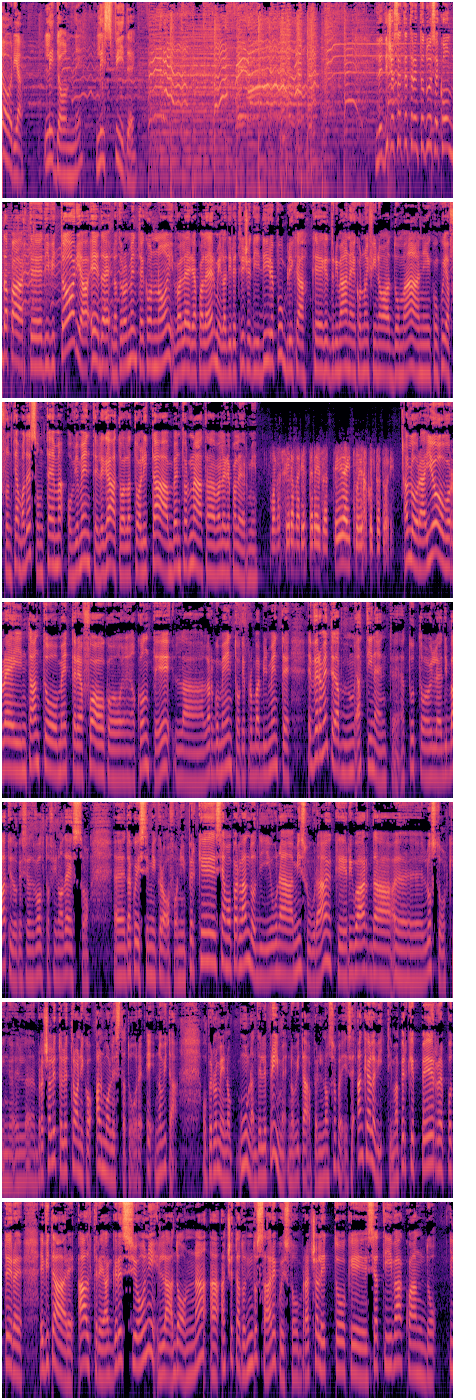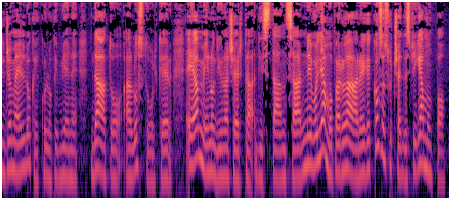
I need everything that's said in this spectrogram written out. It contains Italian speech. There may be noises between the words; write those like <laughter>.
Vittoria, le donne, le sfide. Le 17.32 seconda parte di Vittoria ed è naturalmente con noi Valeria Palermi, la direttrice di Di Repubblica che rimane con noi fino a domani, con cui affrontiamo adesso un tema ovviamente legato all'attualità. Bentornata Valeria Palermi. Buonasera Maria Teresa, a te e ai tuoi ascoltatori. Allora, io vorrei intanto mettere a fuoco eh, con te la, l'argomento che probabilmente è veramente attinente a tutto il dibattito che si è svolto fino adesso eh, da questi microfoni, perché stiamo parlando di una misura che riguarda eh, lo stalking, il braccialetto elettronico al molestatore e novità, o perlomeno una delle prime novità per il nostro paese, anche alla vittima, perché che per poter evitare altre aggressioni la donna ha accettato di indossare questo braccialetto che si attiva quando il gemello, che è quello che viene dato allo stalker, è a meno di una certa distanza. Ne vogliamo parlare? Che cosa succede? Spieghiamo un po'.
